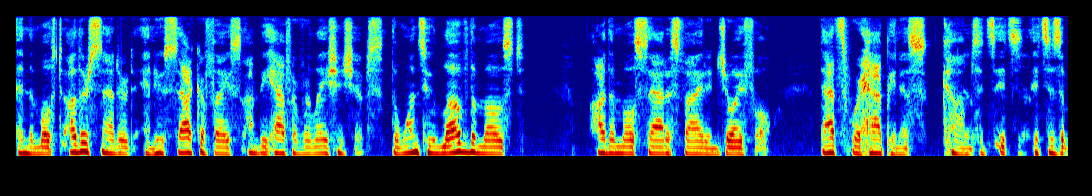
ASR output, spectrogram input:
and the most other centered and who sacrifice on behalf of relationships. The ones who love the most are the most satisfied and joyful. That's where happiness comes. It's it's it's as a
